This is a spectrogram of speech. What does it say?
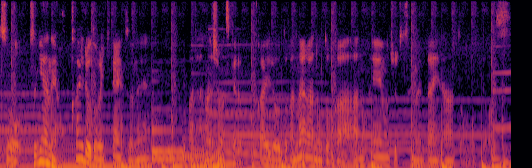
そう、次はね、北海道とか行きたいんですよね。また話しますけど、北海道とか長野とか、あの辺をちょっと攻めたいなと思ってます。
